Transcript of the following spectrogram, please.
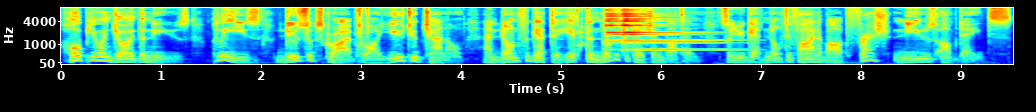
hope you enjoyed the news. Please do subscribe to our YouTube channel and don't forget to hit the notification button so you get notified about fresh news updates.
